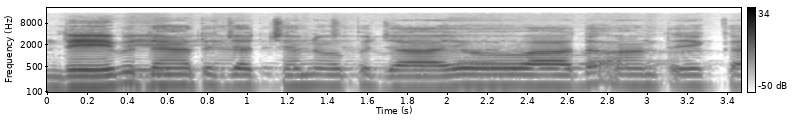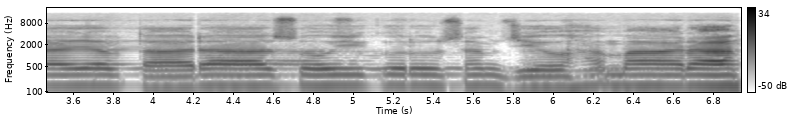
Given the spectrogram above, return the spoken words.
ਦੇਵ ਦੈਂਤ ਜਛਨ ਉਪਜਾਇਓ, ਆਦ ਅੰਤ ਇਕ ਅਵਤਾਰਾ, ਸੋਈ ਗੁਰੂ ਸਮਝਿਓ ਹਮਾਰਾ।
